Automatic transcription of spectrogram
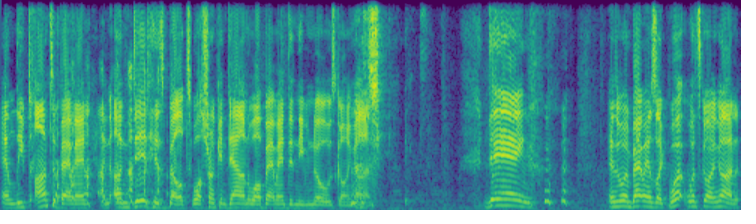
and leaped onto Batman and undid his belt while shrunken down while Batman didn't even know what was going on. Dang. And when Batman's like, "What? What's going on?"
